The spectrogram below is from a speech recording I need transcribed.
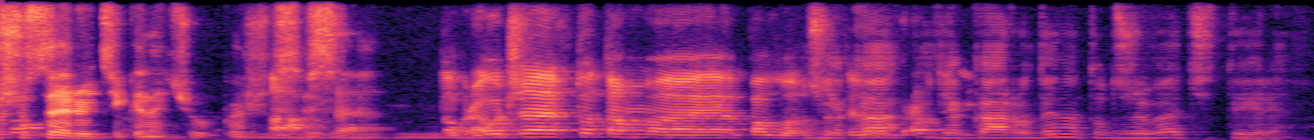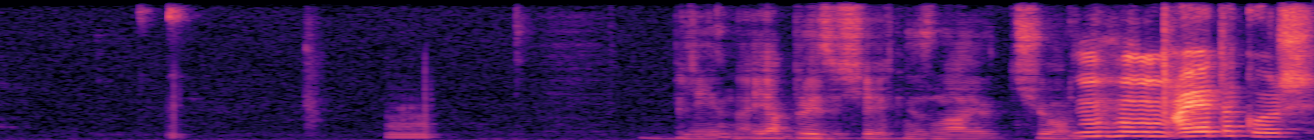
Першу серію тільки не чув. Першу А, серію. все. Добре, отже, хто там, е, Павло, що ти Яка, обрав? яка родина тут живе? Чотири. Блін, а я прізвища їх не знаю. Чорт, Угу, а я також.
